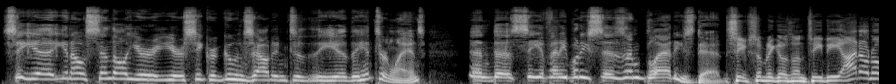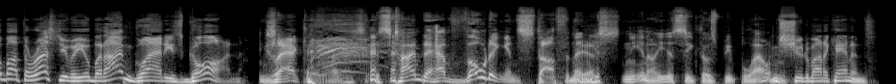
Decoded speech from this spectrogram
See, uh, you know, send all your your secret goons out into the uh, the hinterlands and uh, see if anybody says I'm glad he's dead. See if somebody goes on TV. I don't know about the rest of you, but I'm glad he's gone. Exactly. it's, time to have voting and stuff, and then Yeah. you you know you just seek those people out. And shoot them out of cannons.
